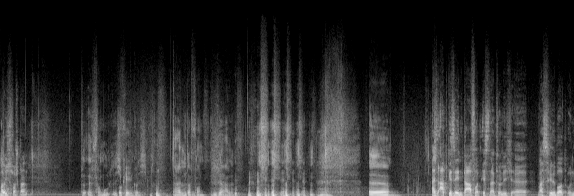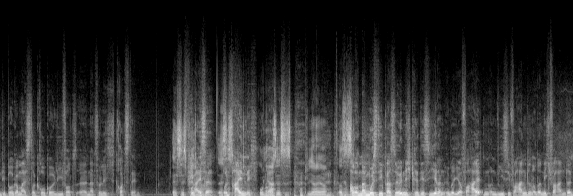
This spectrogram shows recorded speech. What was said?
Habe ich es verstanden? Äh, vermutlich. Okay, vermutlich. Teile davon, wie wir alle. ähm, Also abgesehen davon ist natürlich, äh, was Hilbert und die Bürgermeister Kroko liefert, äh, natürlich trotzdem. es ist furchtbar. Scheiße es und peinlich. Ohne ja. was, es ist, ja, ja. Ist Aber man muss die persönlich kritisieren über ihr Verhalten und wie sie verhandeln oder nicht verhandeln,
